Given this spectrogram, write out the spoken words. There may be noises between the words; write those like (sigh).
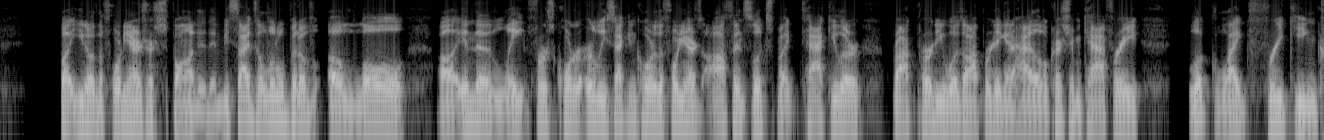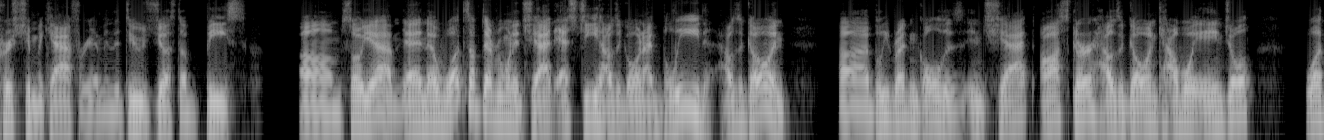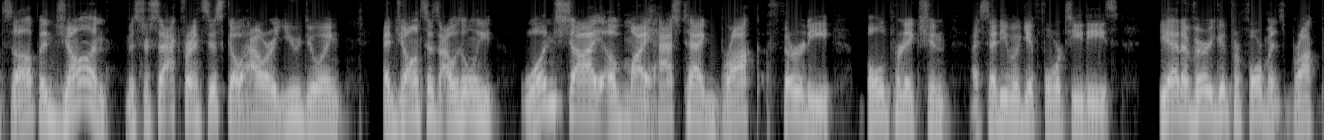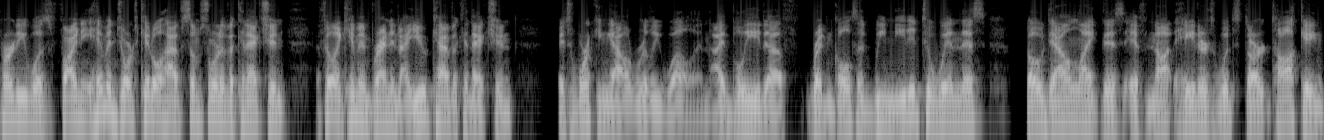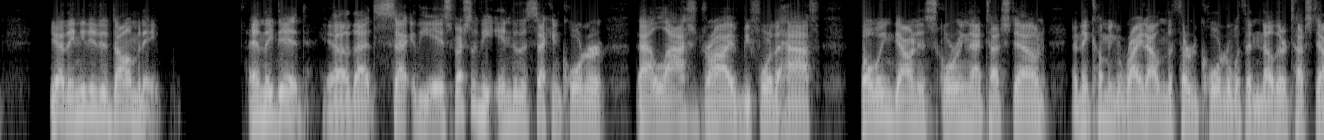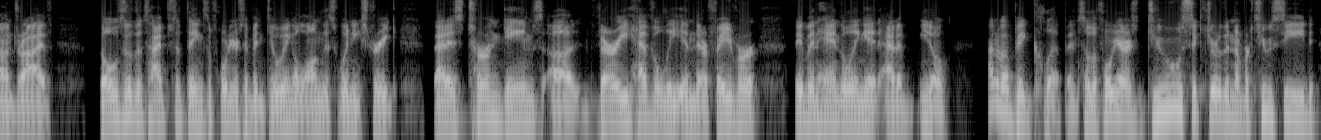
but you know, the 49ers responded. And besides a little bit of a lull uh, in the late first quarter, early second quarter, the 49ers offense looked spectacular. Brock Purdy was operating at a high level. Christian McCaffrey look like freaking Christian McCaffrey. I mean, the dude's just a beast. Um, so yeah, and uh, what's up to everyone in chat? SG, how's it going? I bleed. How's it going? Uh, I bleed red and gold is in chat. Oscar, how's it going? Cowboy Angel, what's up? And John, Mr. Sac Francisco, how are you doing? And John says I was only one shy of my hashtag Brock 30 bold prediction. I said he would get four TDs he had a very good performance. Brock Purdy was finding him and George Kittle have some sort of a connection. I feel like him and Brandon Aiyuk have a connection. It's working out really well. And I believe uh, Red and Gold said we needed to win this, go down like this. If not, haters would start talking. Yeah, they needed to dominate. And they did. Yeah, that sec the especially the end of the second quarter, that last drive before the half, going down and scoring that touchdown, and then coming right out in the third quarter with another touchdown drive those are the types of things the 49ers have been doing along this winning streak that has turned games uh, very heavily in their favor. They've been handling it at a, you know, kind of a big clip. And so the 49ers do secure the number two seed.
